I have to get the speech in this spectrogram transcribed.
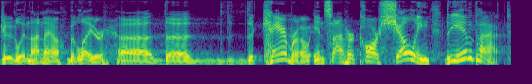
Google it, not now, but later, uh, the, the camera inside her car showing the impact.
